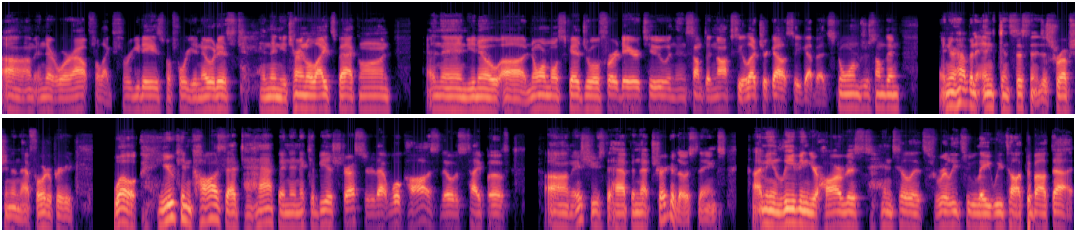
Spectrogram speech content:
um, and they were out for like three days before you noticed, and then you turn the lights back on, and then you know uh, normal schedule for a day or two, and then something knocks the electric out, so you got bad storms or something, and you're having an inconsistent disruption in that photo period. Well, you can cause that to happen, and it could be a stressor that will cause those type of um, issues to happen that trigger those things. I mean, leaving your harvest until it's really too late. We talked about that.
